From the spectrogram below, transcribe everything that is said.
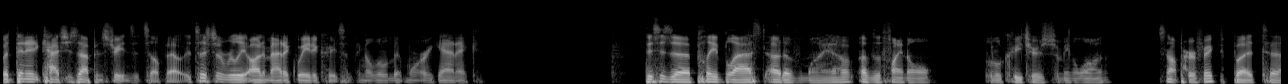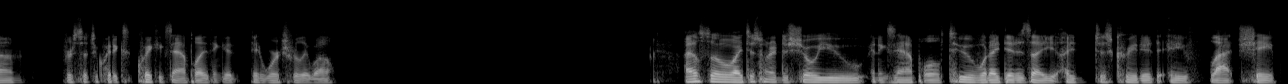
But then it catches up and straightens itself out. It's just a really automatic way to create something a little bit more organic. This is a play blast out of Maya of the final little creatures swimming along. It's not perfect, but um, for such a quick quick example, I think it, it works really well. I also I just wanted to show you an example too. of What I did is I, I just created a flat shape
